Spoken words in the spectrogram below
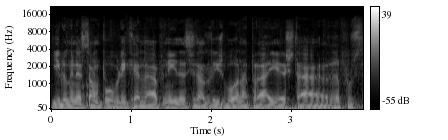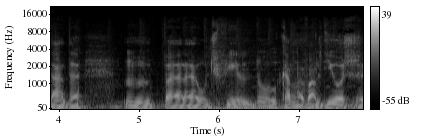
Iluminação pública na Avenida Cidade de Lisboa, na praia, está reforçada hum, para o desfile do Carnaval de hoje.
